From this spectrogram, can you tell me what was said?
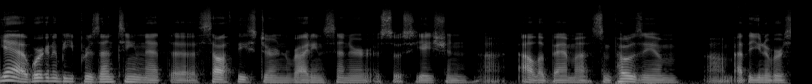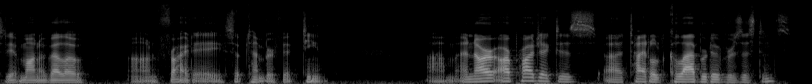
Yeah, we're going to be presenting at the Southeastern Writing Center Association uh, Alabama Symposium um, at the University of Montevallo on Friday, September 15th. Um, and our, our project is uh, titled Collaborative Resistance,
